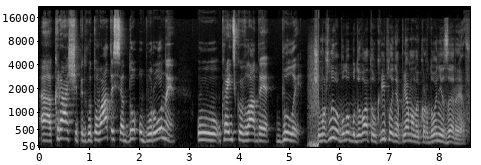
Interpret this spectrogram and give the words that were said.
е, краще підготуватися до оборони у української влади були. Чи можливо було будувати укріплення прямо на кордоні з РФ?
